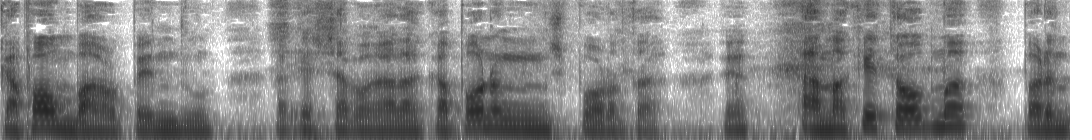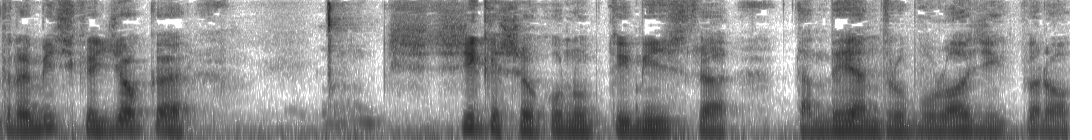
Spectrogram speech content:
cap on va el pèndol sí. aquesta vegada, cap on ens porta? Eh? Amb aquest home, per entremig, que jo que sí que sóc un optimista, també antropològic, però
